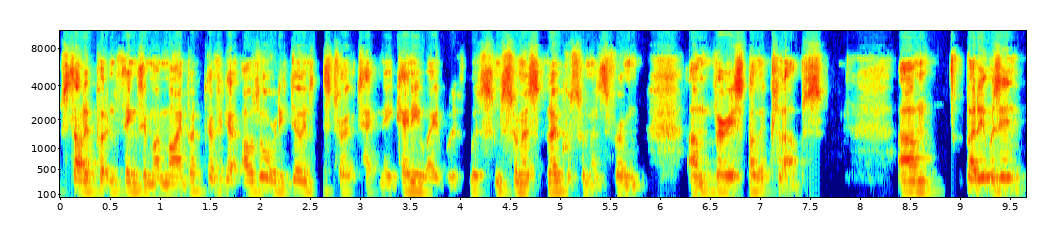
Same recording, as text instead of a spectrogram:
started putting things in my mind. But don't forget, I was already doing stroke technique anyway with, with some swimmers, local swimmers from um, various other clubs. Um, but it was in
